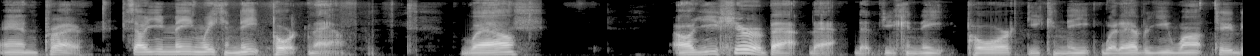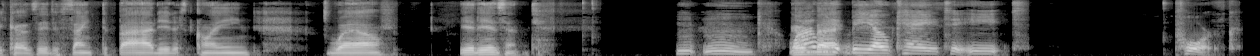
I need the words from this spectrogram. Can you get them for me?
and prayer. So you mean we can eat pork now? Well, are you sure about that? That you can eat pork, you can eat whatever you want to because it is sanctified, it is clean. Well, it isn't. Mm-mm. Why would it be okay to eat pork?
